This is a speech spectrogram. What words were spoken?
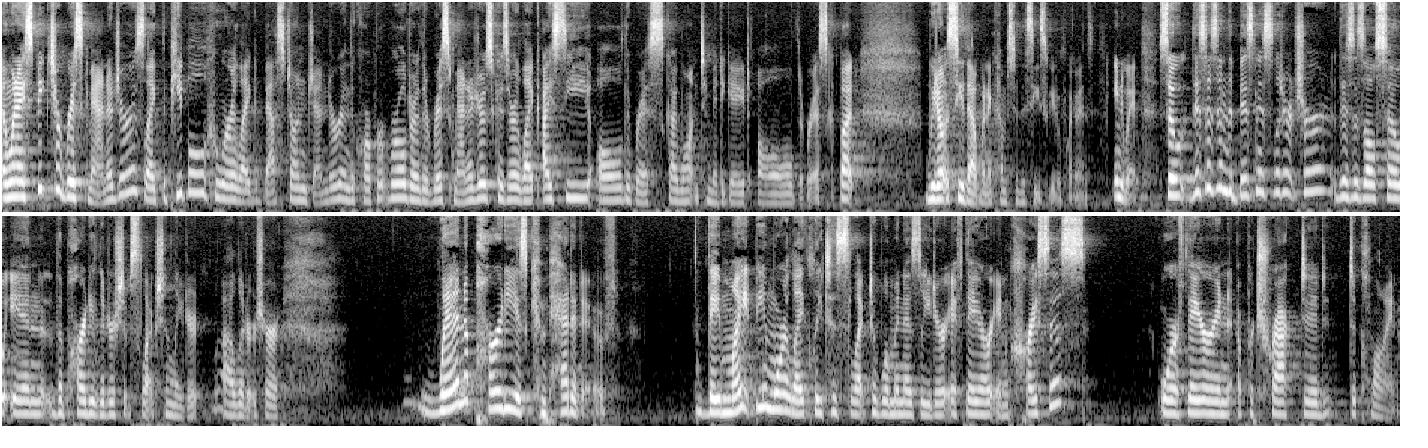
And when I speak to risk managers, like the people who are like best on gender in the corporate world are the risk managers because they're like, I see all the risk, I want to mitigate all the risk. But we don't see that when it comes to the C suite appointments. Anyway, so this is in the business literature, this is also in the party leadership selection leader, uh, literature. When a party is competitive, they might be more likely to select a woman as leader if they are in crisis or if they are in a protracted decline.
